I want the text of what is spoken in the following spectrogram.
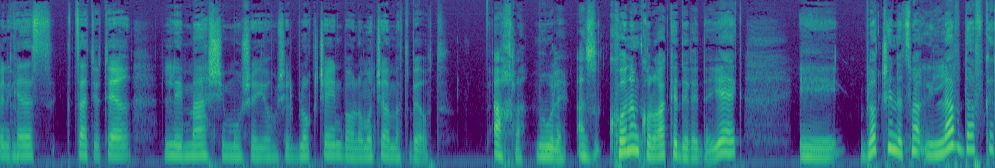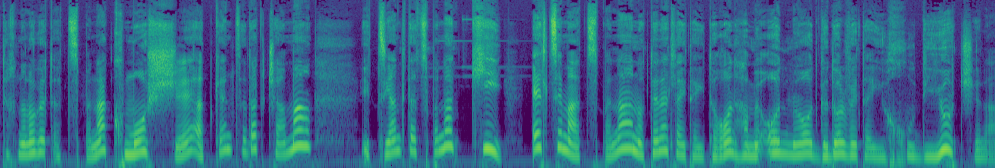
וניכנס קצת יותר למה השימוש היום של בלוקצ'יין בעולמות של המטבעות. אחלה, מעולה. אז קודם כל, רק כדי לדייק, אה, בלוקצ'יין עצמה היא לאו דווקא טכנולוגיית הצפנה, כמו שאת כן צדקת שאמרת, היא ציינת את ההצפנה כי עצם ההצפנה נותנת לה את היתרון המאוד מאוד גדול ואת הייחודיות שלה.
